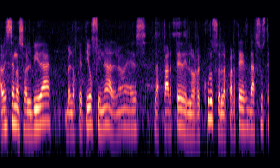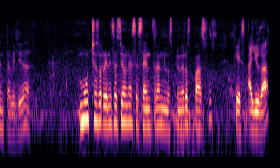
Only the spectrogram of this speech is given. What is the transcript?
a veces se nos olvida el objetivo final, ¿no? Es la parte de los recursos, la parte de dar sustentabilidad. Muchas organizaciones se centran en los primeros pasos, que es ayudar,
